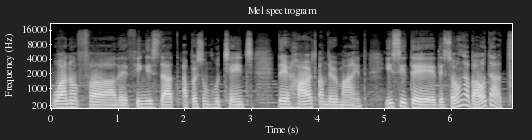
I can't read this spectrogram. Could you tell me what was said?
One of uh, the things is that a person who changed their heart and their mind. Is it the, the song about that?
